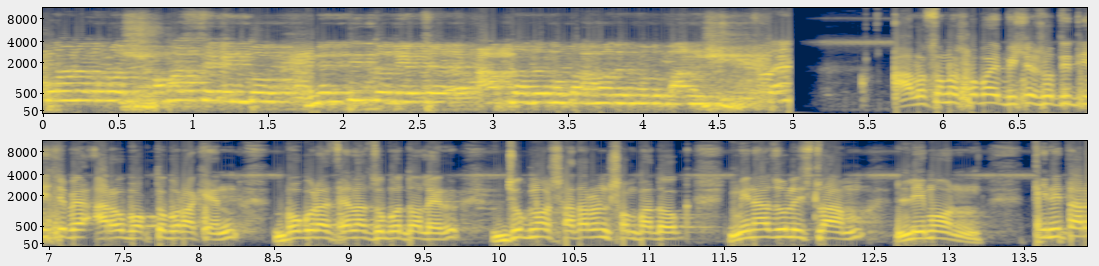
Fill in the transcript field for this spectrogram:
কোনো না কোনো সমাজকে কিন্তু নেতৃত্ব দিয়েছে আপনাদের মতো, আমাদের মতো মানুষই। আলোচনা সভায় বিশেষ অতিথি হিসেবে আরও বক্তব্য রাখেন বগুড়া জেলা যুব দলের যুগ্ম সাধারণ সম্পাদক মিনাজুল ইসলাম লিমন। তিনি তার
